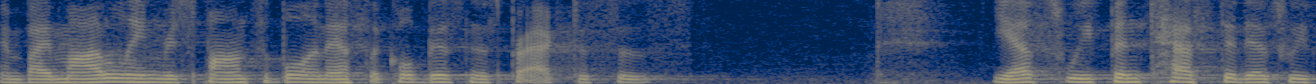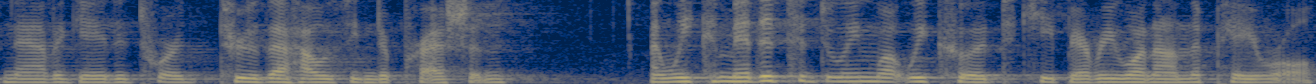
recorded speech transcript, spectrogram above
and by modeling responsible and ethical business practices. Yes, we've been tested as we've navigated toward, through the housing depression, and we committed to doing what we could to keep everyone on the payroll.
